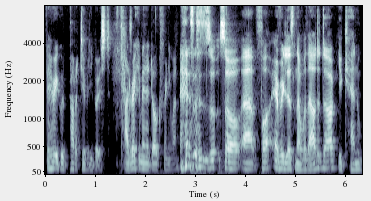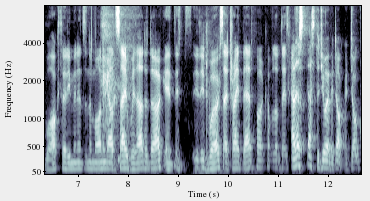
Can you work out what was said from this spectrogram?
very good productivity boost. I'd recommend a dog for anyone. so, so uh, for every listener without a dog, you can walk 30 minutes in the morning outside without a dog. It, it, it works. I tried that for a couple of days. And that's that's the joy of a dog. A dog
